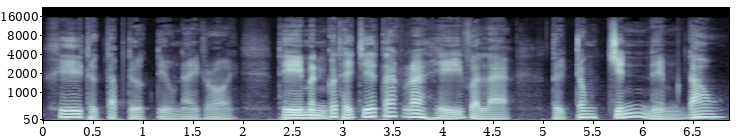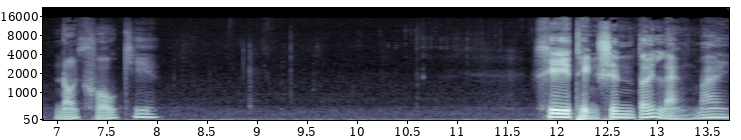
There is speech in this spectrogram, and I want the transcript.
Khi thực tập được điều này rồi, thì mình có thể chế tác ra hỷ và lạc từ trong chính niềm đau, nỗi khổ kia. Khi thiền sinh tới làng Mai,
